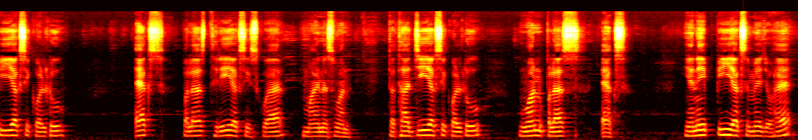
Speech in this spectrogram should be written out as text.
P X equal to X plus three X square minus one तथा G X equal to one plus X यानी पी एक्स में जो है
